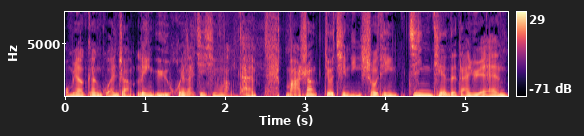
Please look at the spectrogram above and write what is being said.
我们要跟馆长林玉慧来进行访谈。马上就请您收听今天的单元《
